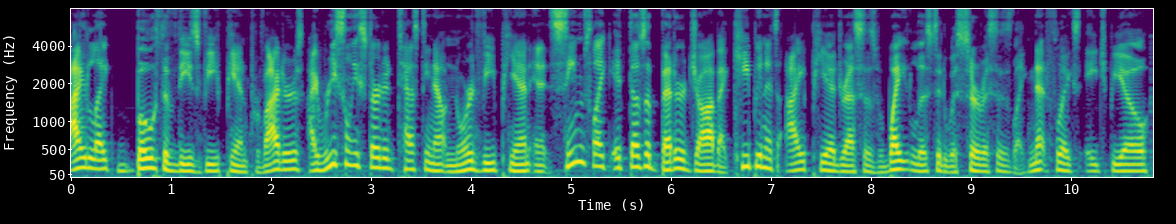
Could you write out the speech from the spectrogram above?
I like both of these VPN providers. I recently started testing out NordVPN and it seems like it does a better job at keeping its IP addresses whitelisted with services like Netflix, HBO.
